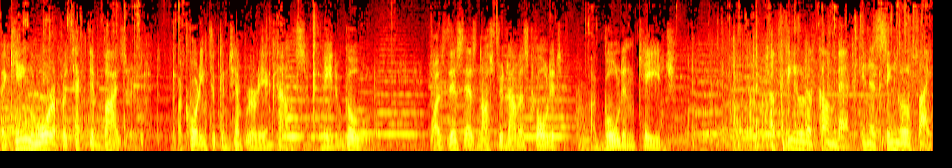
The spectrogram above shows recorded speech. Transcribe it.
The king wore a protective visor, according to contemporary accounts, made of gold. Was this, as Nostradamus called it, a golden cage? A field of combat in a single fight.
